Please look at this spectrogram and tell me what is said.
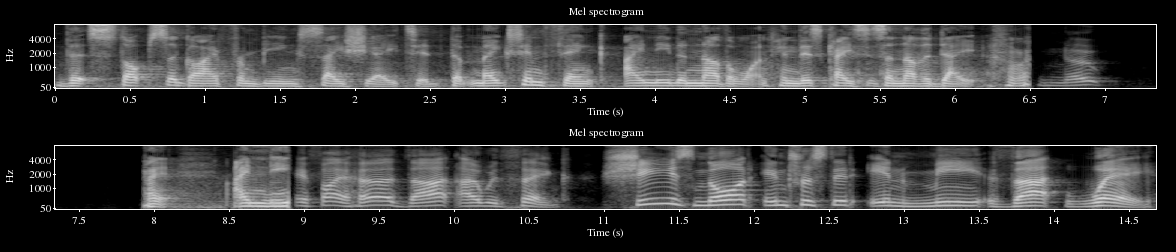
That stops a guy from being satiated, that makes him think, I need another one. In this case, it's another date. Nope. Right? I need If I heard that, I would think she's not interested in me that way.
